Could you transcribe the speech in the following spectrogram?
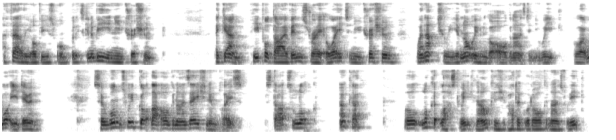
a fairly obvious one, but it's going to be nutrition. Again, people dive in straight away to nutrition when actually you've not even got organised in your week. Like, what are you doing? So once we've got that organisation in place, start to look, okay, well, look at last week now because you've had a good organised week.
